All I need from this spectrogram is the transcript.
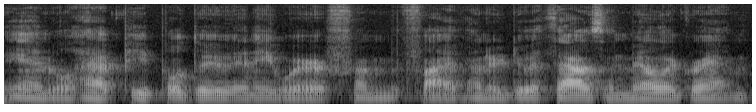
and we'll have people do anywhere from 500 to 1,000 milligram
